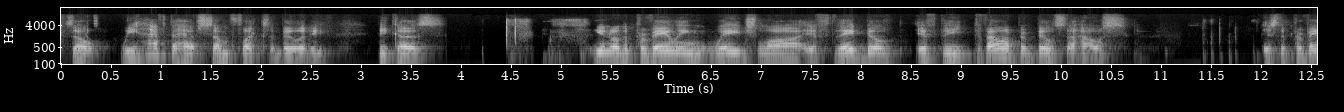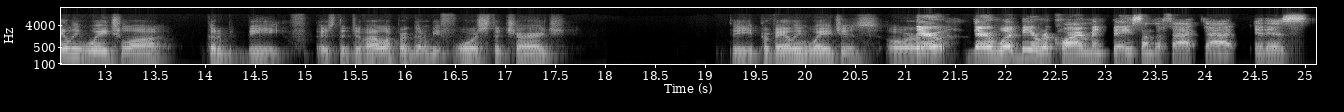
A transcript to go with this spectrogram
So we have to have some flexibility because you know, the prevailing wage law, if they built, if the developer builds the house, is the prevailing wage law going to be, is the developer going to be forced to charge the prevailing wages or? there there would be a requirement based on the fact that it is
